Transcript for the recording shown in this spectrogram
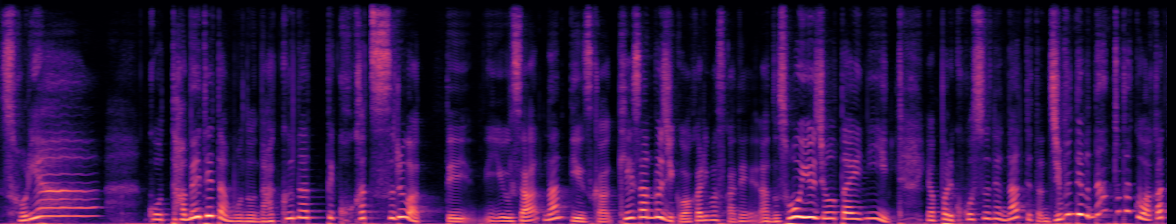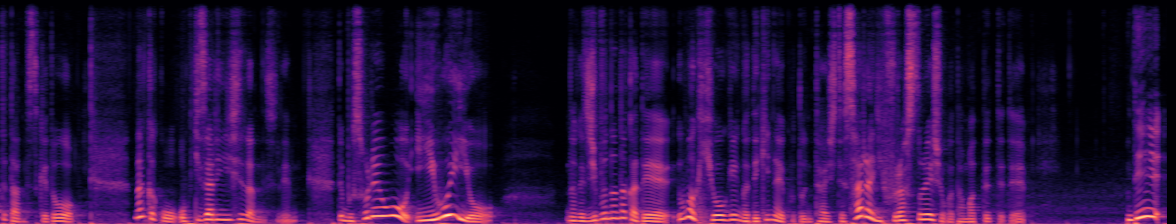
そりゃあこう貯めてたものなくなって枯渇するわっていうさ、なんていうんですか、計算ロジックわかりますかね？あの、そういう状態に、やっぱりここ数年なってた。自分でもなんとなく分かってたんですけど、なんかこう置き去りにしてたんですね。でもそれをいよいよ、なんか自分の中でうまく表現ができないことに対してさらにフラストレーションが溜まってってて。で、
